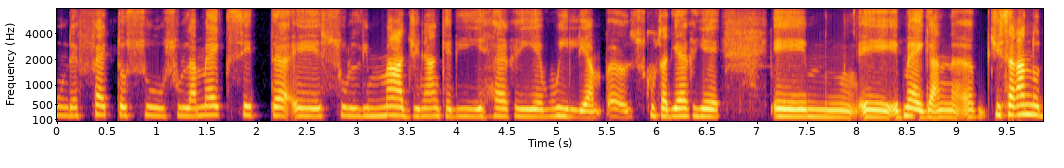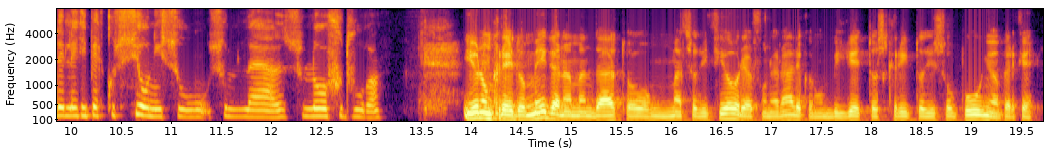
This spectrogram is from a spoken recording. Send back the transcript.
un effetto su, sulla Mexit e sull'immagine anche di Harry e William, eh, scusa, di Harry e, e, e Meghan. Eh, ci saranno delle ripercussioni su, sul, sul loro futuro? Io non credo. Meghan ha mandato un mazzo di fiori al funerale con un biglietto scritto di suo pugno perché,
